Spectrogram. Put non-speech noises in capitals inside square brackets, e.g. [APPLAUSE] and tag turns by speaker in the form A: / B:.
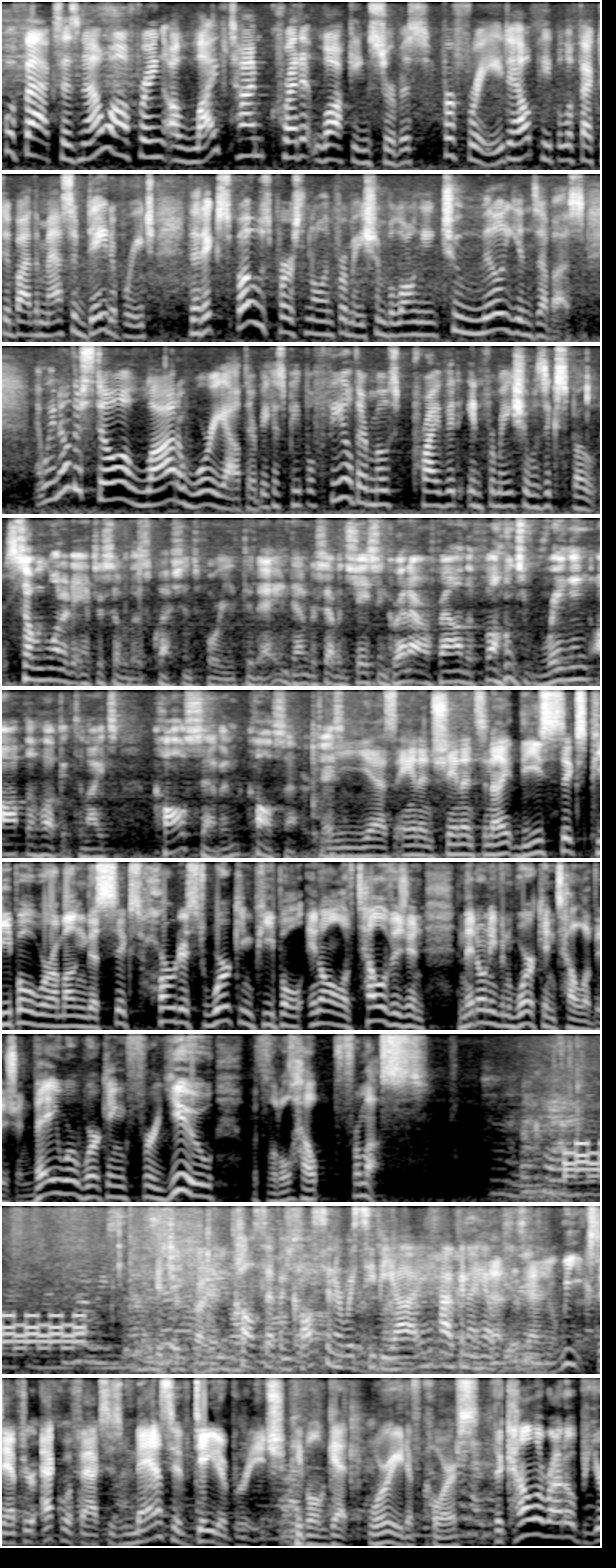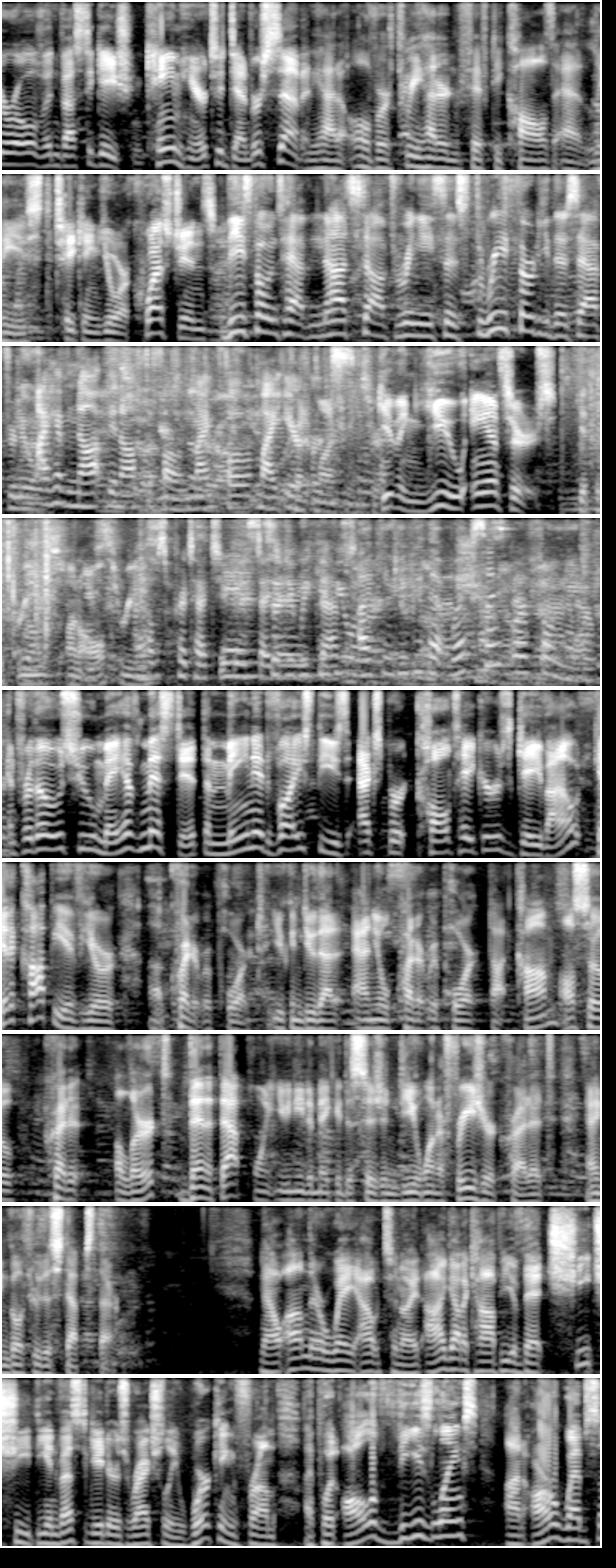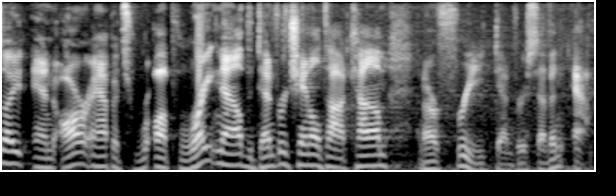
A: Equifax is now offering a lifetime credit locking service for free to help people affected by the massive data breach that exposed personal information belonging to millions of us. And we know there's still a lot of worry out there because people feel their most private information was exposed.
B: So we wanted to answer some of those questions for you today. And Denver 7's Jason Gruenauer found the phones [LAUGHS] ringing off the hook at tonight's Call 7 call center. Jason.
C: Yes, Ann and Shannon, tonight, these six people were among the six hardest working people in all of television, and they don't even work in television. They were working for you with little help from us.
D: Okay. Get your credit. Call 7 call center with CBI. How can I help you?
C: Weeks after Equifax's massive data breach,
E: people get worried, of course.
C: The Colorado Bureau of Investigation came here to Denver 7.
E: We had over 350 calls at least.
C: Taking your questions.
F: These phones have not stopped ringing since 3:30 this afternoon.
D: I have not been off the phone. My phone, my ear hurts.
C: Giving you answers.
G: Get the freeze on all three.
H: Helps protect you against
D: identity so did we give you
H: I can give you that website or phone number.
C: And for those who may have missed it, the main advice these expert call takers gave out
E: get a copy of your uh, credit report. You can do that at annualcreditreport.com. Also, credit alert. Then at that point, you need to make a decision do you want to freeze your credit and go through the steps there.
C: Now, on their way out tonight, I got a copy of that cheat sheet the investigators were actually working from. I put all of these links on our website and our app. It's up right now, thedenverchannel.com, and our free Denver 7 app.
